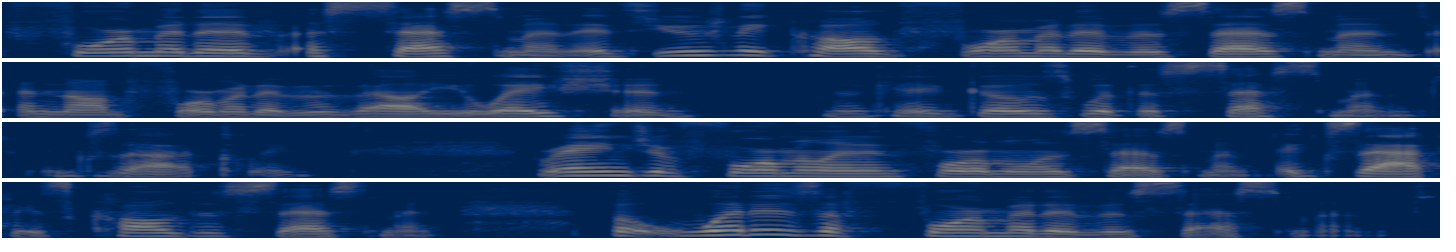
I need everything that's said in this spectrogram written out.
Formative assessment. It's usually called formative assessment and not formative evaluation. Okay, it goes with assessment, exactly. Range of formal and informal assessment, exactly. It's called assessment. But what is a formative assessment?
